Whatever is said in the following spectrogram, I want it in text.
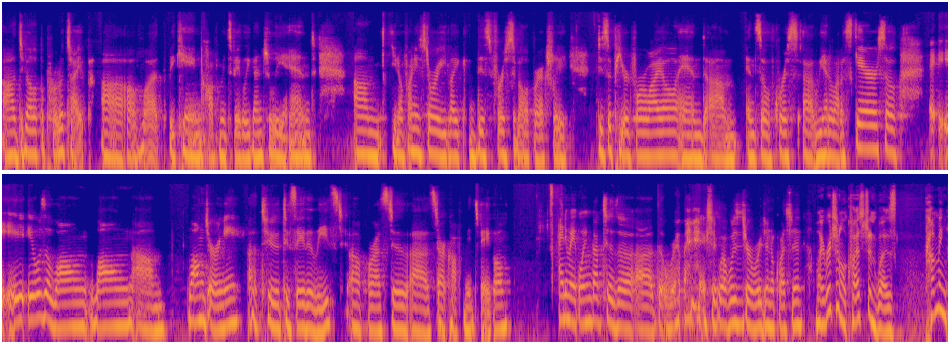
uh, develop a prototype uh, of what became Coffee Meets Bagel eventually. And um, you know, funny story, like this first developer actually disappeared for a while. And, um, and so of course, uh, we had a lot of scare. So it, it was a long, long, um, long journey, uh, to, to say the least, uh, for us to, uh, start Coffee Meets Bagel. Anyway, going back to the, uh, the, actually, what was your original question? My original question was, coming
